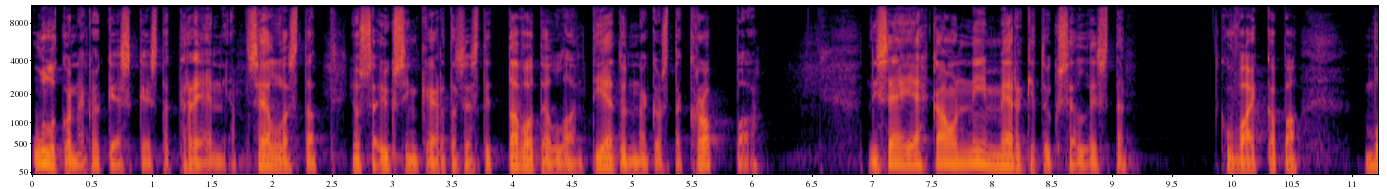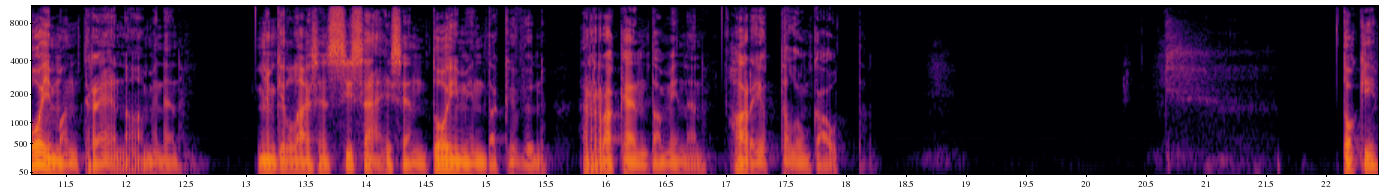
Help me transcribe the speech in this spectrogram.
ulkonäkökeskeistä treeniä, sellaista, jossa yksinkertaisesti tavoitellaan tietyn näköistä kroppaa, niin se ei ehkä ole niin merkityksellistä kuin vaikkapa voiman treenaaminen, jonkinlaisen sisäisen toimintakyvyn rakentaminen harjoittelun kautta. Toki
